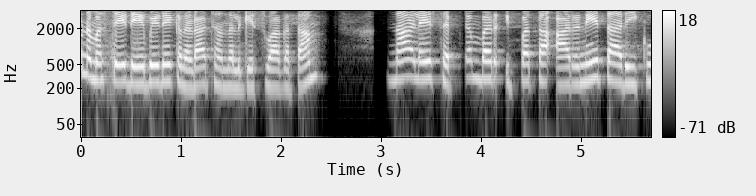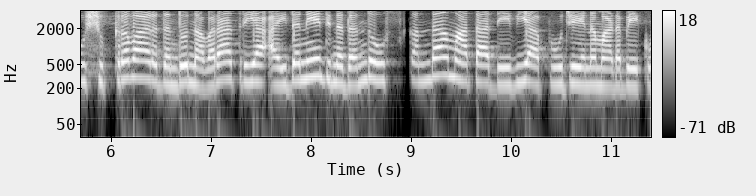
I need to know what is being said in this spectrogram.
ನಮಸ್ತೆ ಡೇ ಬೈ ಡೇ ಕನ್ನಡ ಚಾನಲ್ಗೆ ಸ್ವಾಗತ. ನಾಳೆ ಸೆಪ್ಟೆಂಬರ್ ಇಪ್ಪತ್ತ ಆರನೇ ತಾರೀಕು ಶುಕ್ರವಾರದಂದು ನವರಾತ್ರಿಯ ಐದನೇ ದಿನದಂದು ಸ್ಕಂದಮಾತಾ ದೇವಿಯ ಪೂಜೆಯನ್ನು ಮಾಡಬೇಕು.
